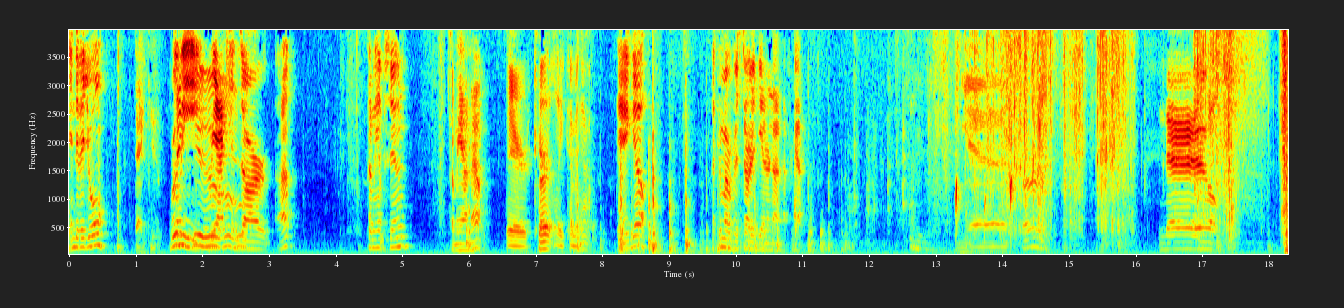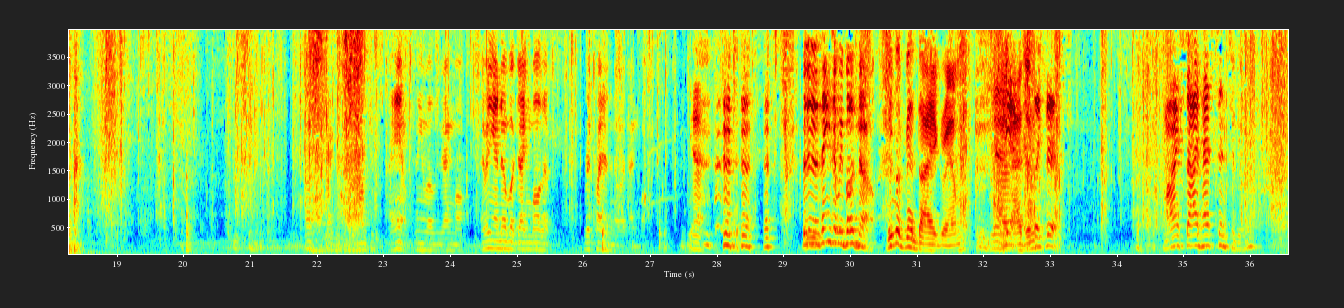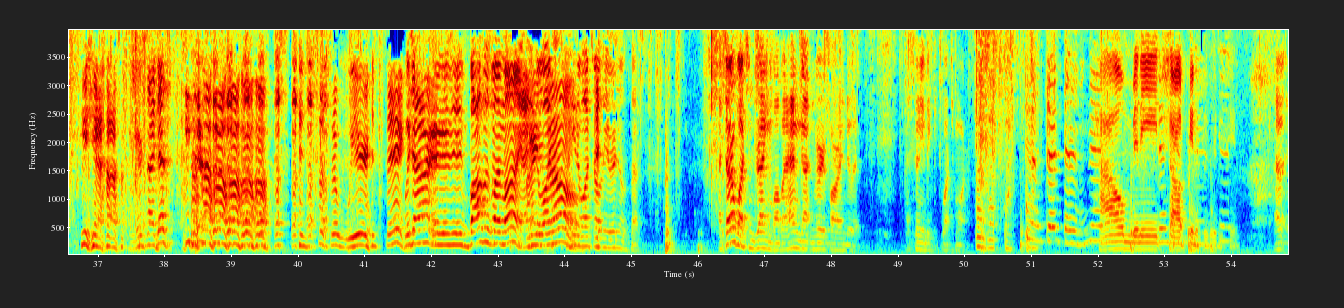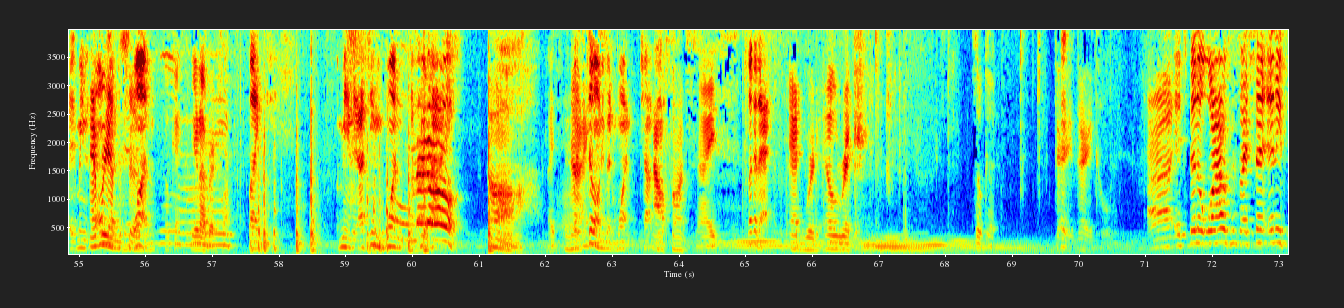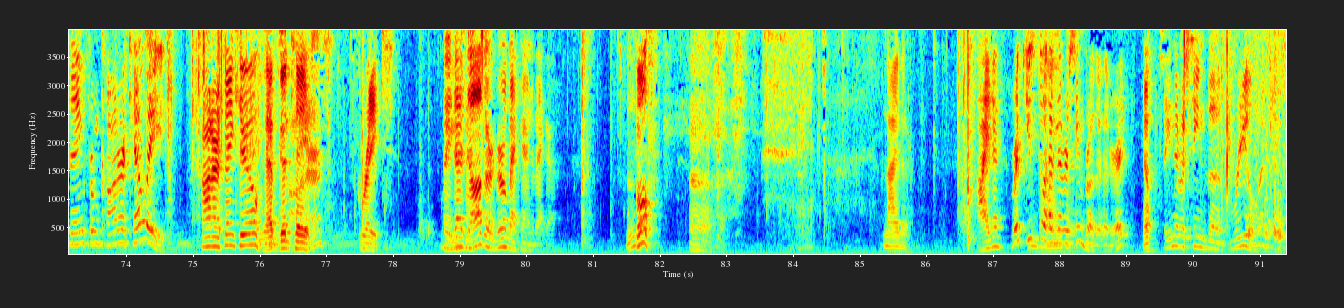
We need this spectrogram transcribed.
individual. Thank you. Ruby you. reactions are up, coming up soon. Coming out now. They're currently coming out. There you go. I can't remember if it started yet or not. I forgot. Yes, sir. No. Oh, I am thinking about Dragon Ball. Everything I know about Dragon Ball that Rick probably doesn't know about Dragon Ball. Yeah. but then the things that we both know. There's a Venn diagram. Yeah. Yeah, imagine. it's like this. My side has Sensodyne, Yeah. your side doesn't. it's such a weird thing. Which I don't. It it boggles my mind. I need I to watch. I need to watch all the It's- original stuff. I started watching Dragon Ball, but I haven't gotten very far into it. I still need to watch more. How many child penises have you seen? I, I mean, Every episode. One. Okay, you're not very far. Like, I mean, I've seen one a few Metal! times. oh, Nice. But nice. it's still only been one child. penis. Alphonse, Nice. Look at that. Edward Elric. So good. Very, very cool. Uh, it's been a while since I sent anything from Connor Kelly. Connor, thank you. You have good taste. It's great. Wait, is that a dog or a girl back there in the background? Both. Neither. Either? Rick, you still have never seen Brotherhood, right? No. So you've never seen the real ending.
